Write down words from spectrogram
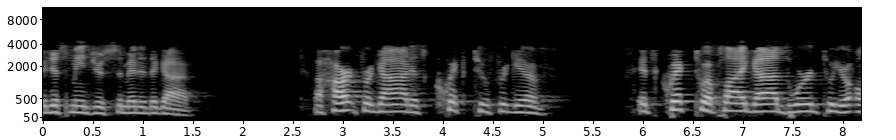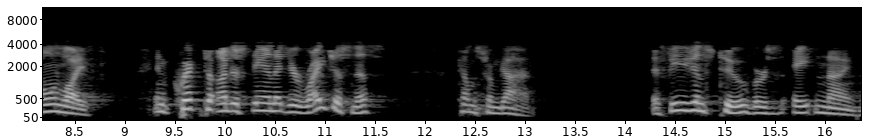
It just means you're submitted to God. A heart for God is quick to forgive. It's quick to apply God's word to your own life and quick to understand that your righteousness comes from God. Ephesians 2, verses 8 and 9.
